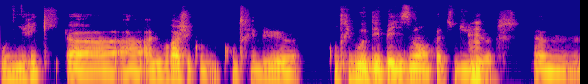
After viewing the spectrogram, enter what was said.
onirique à, l'ouvrage et qu'on contribue, contribue au dépaysement en fait, du, mmh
